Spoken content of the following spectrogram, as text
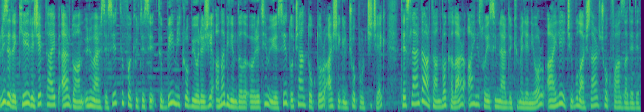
Rize'deki Recep Tayyip Erdoğan Üniversitesi Tıp Fakültesi Tıbbi Mikrobiyoloji Anabilim Dalı öğretim üyesi doçent doktor Ayşegül Çopur Çiçek, testlerde artan vakalar aynı soy isimlerde kümeleniyor, aile içi bulaşlar çok fazla dedi.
